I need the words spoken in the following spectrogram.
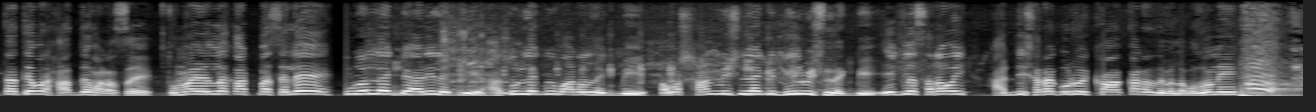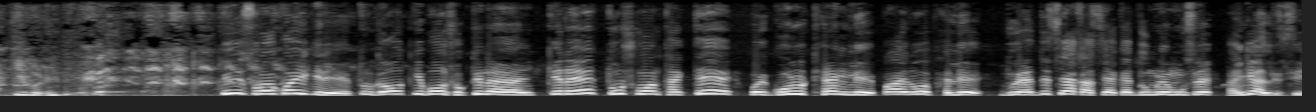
তাতে আবার হাত দিয়ে মারাছে। তোমার এগুলা কাট ছেলে? পুরন লাগবে আড়ি লাগবে হাতুর লাগবে বাটন লাগবে আবার সান মেশিন লাগবে ডিল মেশিন লাগবে। এগুলো সারা ওই হাড্ডি সারা গরু কা- কাটা দেবে না বোঝো? কি সুরা কই কি রে? তোর গাঁত কি বল শক্তি নাই? কে রে? তোর সমান থাকতে ওই গরু ঠ্যাংলে পায়ের ও ফেলে দুই হাত দিছে এক আছে একে দুমড়ে মুসরে ভাঙ্গে হাল দিছি।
